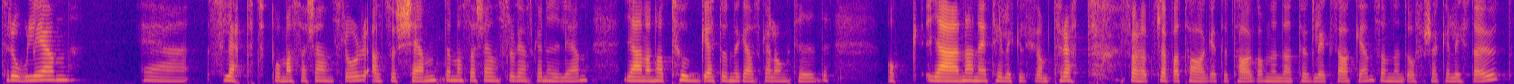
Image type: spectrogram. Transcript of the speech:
troligen eh, släppt på massa känslor, alltså känt en massa känslor ganska nyligen. Hjärnan har tuggat under ganska lång tid. Och hjärnan är tillräckligt liksom, trött för att släppa taget ett tag om den där tuggleksaken som den då försöker lista ut.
